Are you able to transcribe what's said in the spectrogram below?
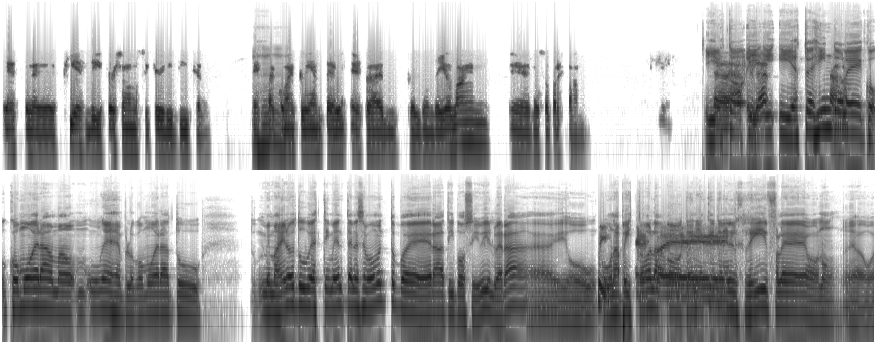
este PSD, Personal Security Detail. Está Ujú. con el cliente, está por donde ellos van, eh, nosotros estamos. Y Uh, esto, after y, that- y- esto es índole, co- ¿cómo era un ejemplo? ¿Cómo era tu- me imagino que tu vestimenta en ese momento pues era tipo civil, ¿verdad? Eh, o Sí, una pistola, o tenías que tener rifle, o no. Eh, o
